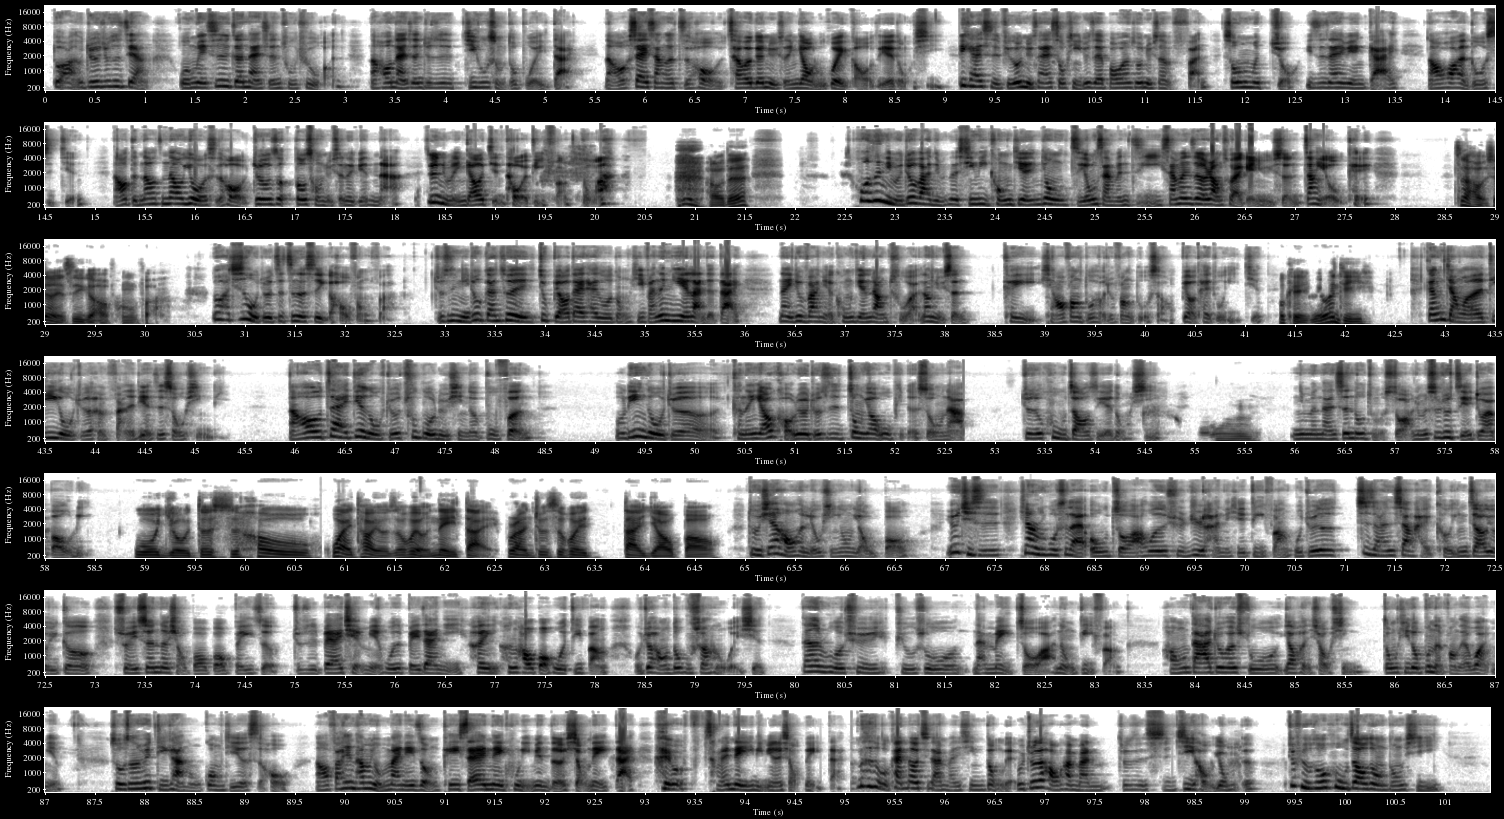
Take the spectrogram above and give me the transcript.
对啊，我觉得就是这样。我每次跟男生出去玩，然后男生就是几乎什么都不会带，然后晒伤了之后才会跟女生要芦荟膏这些东西。一开始，比如女生在收行李，就在抱怨说女生很烦，收那么久，一直在那边改，然后花很多时间。然后等到真的要用的时候，就是都从女生那边拿，就是你们应该要检讨的地方，懂吗？好的。或是你们就把你们的心理空间用只用三分之一，三分之二让出来给女生，这样也 OK。这好像也是一个好方法。对啊，其实我觉得这真的是一个好方法，就是你就干脆就不要带太多东西，反正你也懒得带，那你就把你的空间让出来，让女生可以想要放多少就放多少，不要太多意见。OK，没问题。刚讲完了第一个，我觉得很烦的点是收行李，然后在第二个，我觉得出国旅行的部分，我另一个我觉得可能也要考虑的就是重要物品的收纳，就是护照这些东西。哦，你们男生都怎么收啊？你们是不是就直接丢在包里？我有的时候外套有时候会有内袋，不然就是会带腰包。对，现在好像很流行用腰包。因为其实像如果是来欧洲啊，或者去日韩那些地方，我觉得治安上还可以，你只要有一个随身的小包包背着，就是背在前面或者背在你很很好保护的地方，我觉得好像都不算很危险。但是如果去比如说南美洲啊那种地方，好像大家就会说要很小心，东西都不能放在外面。所以我上次去迪卡侬逛街的时候。然后发现他们有卖那种可以塞在内裤里面的小内袋，还有藏在内衣里面的小内袋。那是我看到其实还蛮心动的，我觉得好像还蛮就是实际好用的。就比如说护照这种东西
